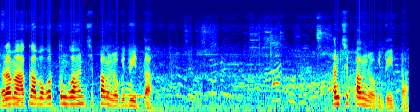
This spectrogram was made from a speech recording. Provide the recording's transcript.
야람아 아까 먹었던 거 한치빵 여기도 있다. 한치빵 여기도 있다.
